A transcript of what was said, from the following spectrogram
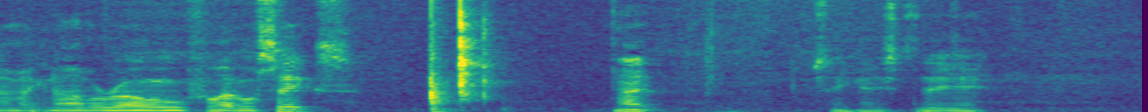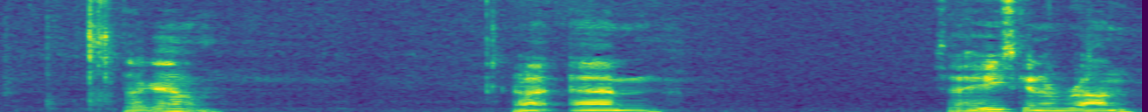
So make an armor roll, five or six. No. So he goes to the dugout. Right, um, so he's going to run.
